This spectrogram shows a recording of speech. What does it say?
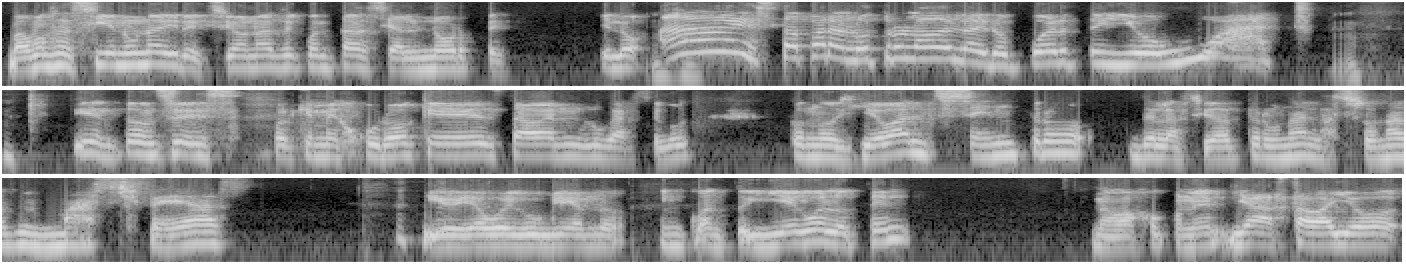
Vamos así en una dirección, haz de cuenta, hacia el norte. Y lo, ah, está para el otro lado del aeropuerto. Y yo, ¿what? y entonces, porque me juró que estaba en un lugar seguro, pues nos lleva al centro de la ciudad, pero una de las zonas más feas. Y yo ya voy googleando. En cuanto llego al hotel, me bajo con él. Ya estaba yo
